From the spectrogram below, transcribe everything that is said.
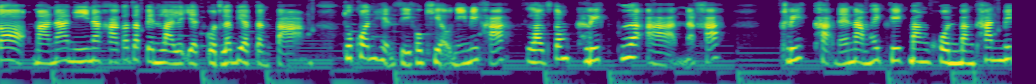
ก็มาหน้านี้นะคะก็จะเป็นรายละเอียดกฎระเบียบต่างๆ ทุกคนเห็นสีเขียวๆนี้ไหมคะ เราจะต้องคลิกเพื่ออ่านนะคะ คลิกค่ะแนะนำให้คลิกบางคนบางท่านไม่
